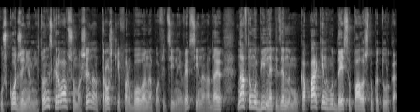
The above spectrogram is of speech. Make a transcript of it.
ушкодженням. Ніхто не скривав, що машина трошки фарбована по офіційній версії. Нагадаю, на автомобіль на підземному капаркінгу десь упала штукатурка.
